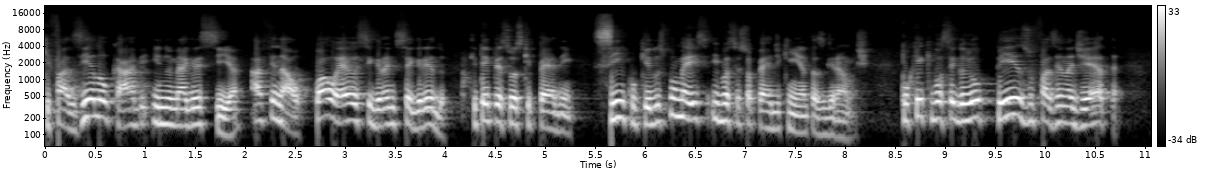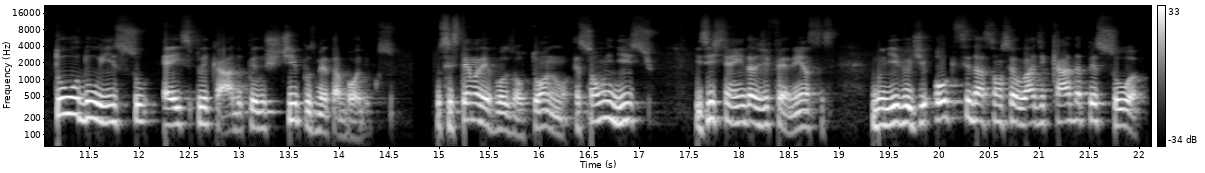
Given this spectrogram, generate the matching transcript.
que fazia low carb e não emagrecia. Afinal, qual é esse grande segredo? Que tem pessoas que perdem 5 quilos por mês e você só perde 500 gramas. Por que, que você ganhou peso fazendo a dieta? Tudo isso é explicado pelos tipos metabólicos. O sistema nervoso autônomo é só um início. Existem ainda as diferenças no nível de oxidação celular de cada pessoa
